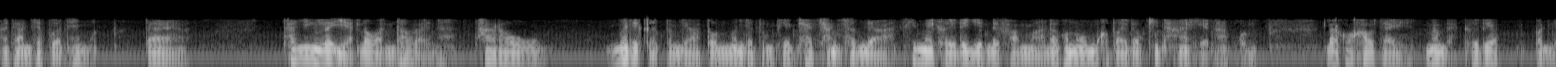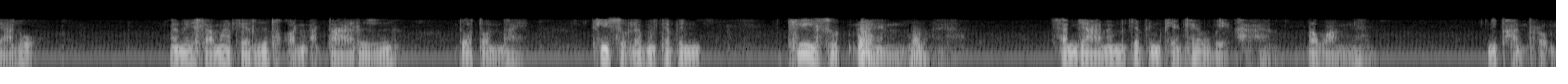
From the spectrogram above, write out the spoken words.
อาจารย์จะเปิดให้หมด แต่ถ้ายิ่งละเอียดละอ่อนเท่าไหร่นะถ้าเราไม่ได้เกิดปัญญาตนมันจะเป็นเพียงแค่ชั้นสัญญาที่ไม่เคยได้ยินได้ฟังมา แล้วก็โน้มเข้าไปเราคิดหาเหตุหาผล แล้วก็เข้าใจนั่นแหละคือเรียกปัญญาโลก นั้นไม่สามารถจะรื้อถอนอัตตาหรือตัวตนได้ ที่สุดแล้วมันจะเป็นที่สุดแห่งสัญญานั้นมันจะเป็นเพียงแค่อุเบกขาระวังนะนิพพานพรหม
